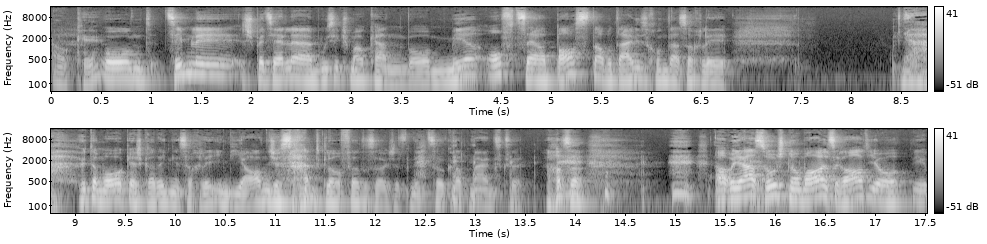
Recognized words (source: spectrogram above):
Okay. Und ziemlich speziellen Musikgeschmack haben, wo mir oft sehr passt, aber teilweise kommt auch so ein bisschen ja, heute Morgen ist gerade irgendwie so ein bisschen indianischer Sound gelaufen oder so, ist jetzt nicht so gerade meins gewesen. Also, aber ja, sonst normales Radio. Ich,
